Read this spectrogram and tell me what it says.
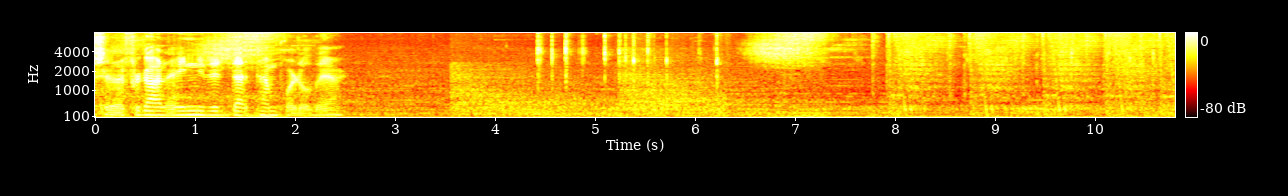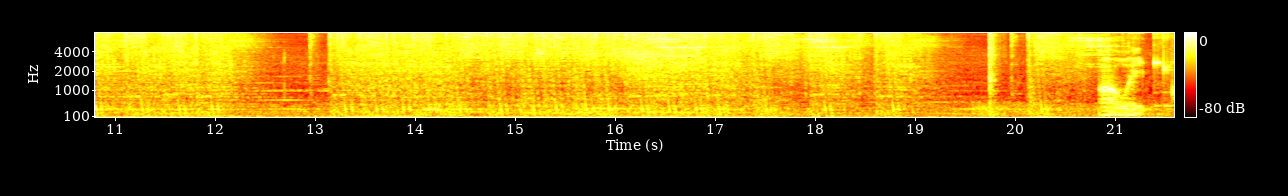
Shit, I forgot I needed that time portal there. Oh wait.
